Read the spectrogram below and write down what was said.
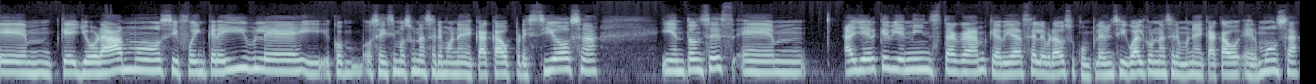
Em, que lloramos y fue increíble, y, o sea, hicimos una ceremonia de cacao preciosa. Y entonces, em, ayer que vi en Instagram que había celebrado su cumpleaños igual con una ceremonia de cacao hermosa,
